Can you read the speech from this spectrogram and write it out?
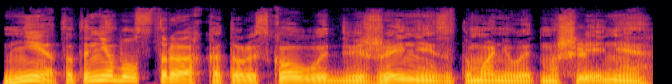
Нет, это не был страх, который сковывает движение и затуманивает мышление.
